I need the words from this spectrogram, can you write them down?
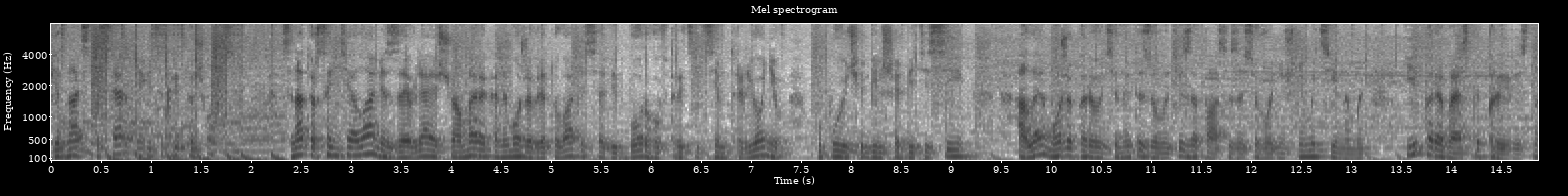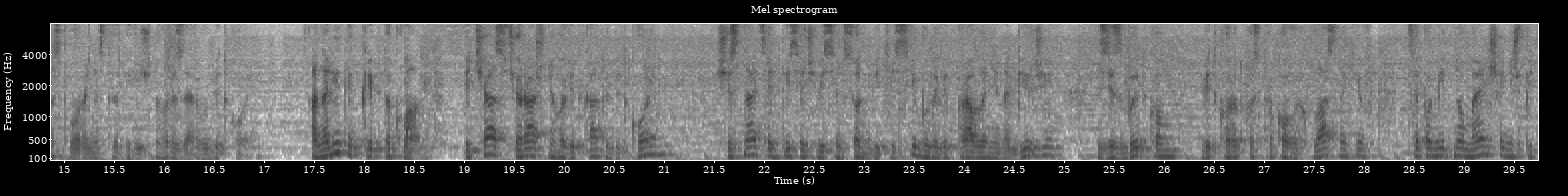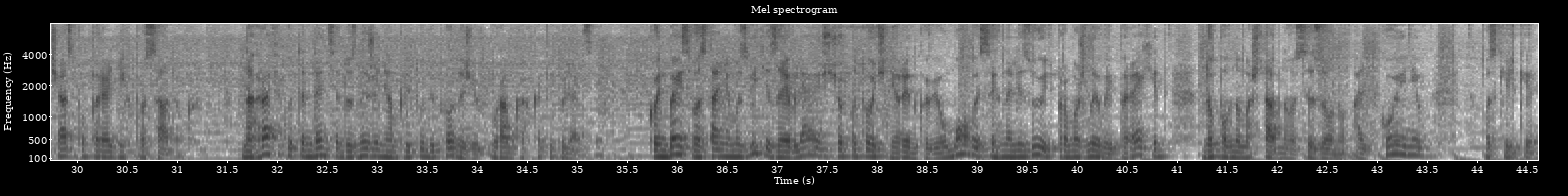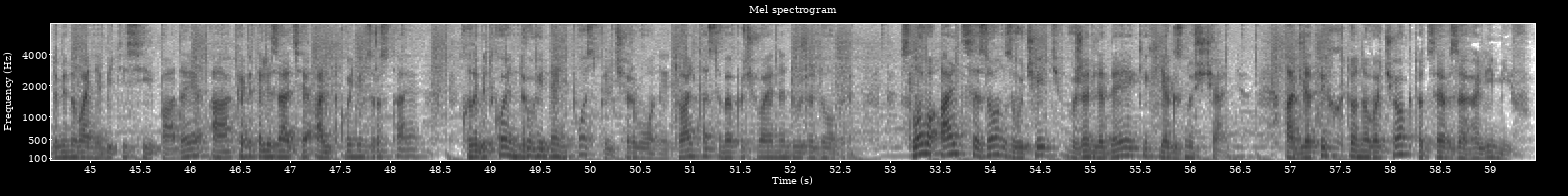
15 серпня і це CryptoShorts. Сенатор Синтія Ламіс заявляє, що Америка не може врятуватися від боргу в 37 трильйонів, купуючи більше BTC, але може переоцінити золоті запаси за сьогоднішніми цінами і перевести приріст на створення стратегічного резерву біткоін. Аналітик CryptoQuant під час вчорашнього відкату біткоін 16 800 BTC були відправлені на біржі зі збитком від короткострокових власників. Це помітно менше ніж під час попередніх просадок. На графіку тенденція до зниження амплітуди продажів у рамках капітуляції. Coinbase в останньому звіті заявляє, що поточні ринкові умови сигналізують про можливий перехід до повномасштабного сезону альткоїнів, оскільки домінування BTC падає, а капіталізація альткоїнів зростає. Коли біткоін другий день поспіль червоний, то альта себе почуває не дуже добре. Слово альт-сезон звучить вже для деяких як знущання, а для тих, хто новачок, то це взагалі міф.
